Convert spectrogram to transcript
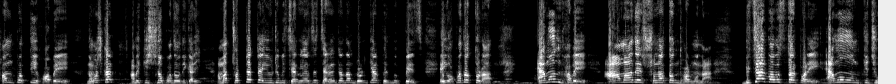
সম্পত্তি হবে। নমস্কার, আমি কৃষ্ণপদ অধিকারী। আমার ছোট্ট একটা ইউটিউব চ্যানেল আছে, চ্যানেলটার নাম ডোন্ট কেয়ার ফেসবুক পেজ। এই অপদার্থরা এমনভাবে আমাদের সনাতন ধর্ম না। বিচার ব্যবস্থার পরে এমন কিছু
